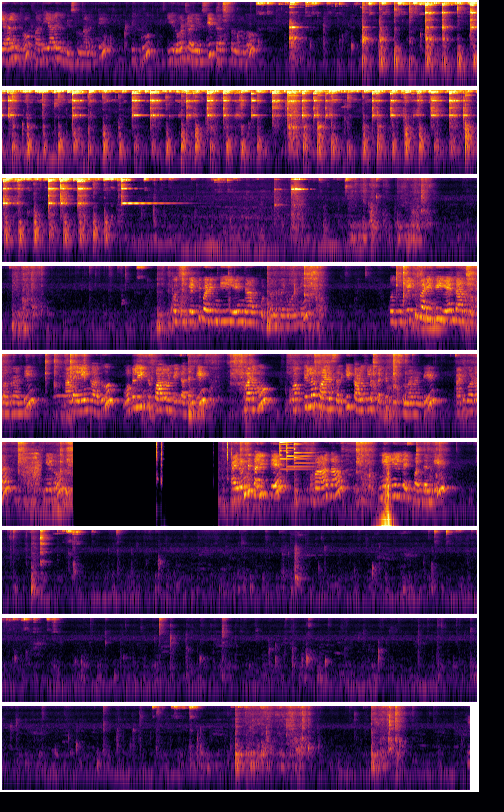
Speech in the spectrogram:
యాలకులు పది యాలకులు తీసుకున్నానండి. ఇప్పుడు ఈ రోట్లో వేసి దంచుతున్నాను కొంచెం గట్టి పడింది ఏందా అన్ని అండి? కొంచెం గట్టి పడింది ఏందా అనుకుంటుండ్రా అండి? అలా ఏం కాదు. ఒక లీటర్ పాలు ఉండే కదండి. మనము ఒక కిలో పాయసానికి కాలు కిలో చక్కెర తీసుకున్నానండి. అది కూడా నేను అవి రెండు కలిపితే బాగా నీళ్ళు నీళ్ళుగా అయిపోద్దండి.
